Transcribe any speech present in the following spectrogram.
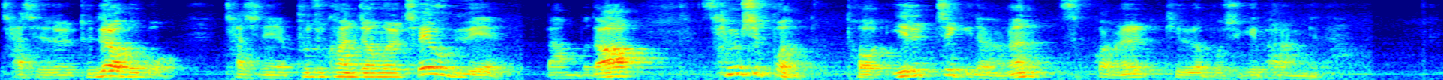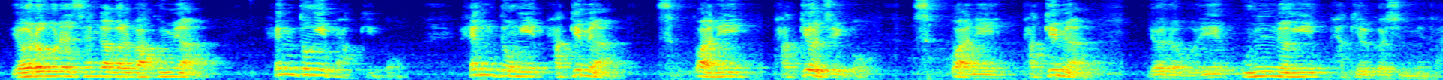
자신을 되돌아보고 자신의 부족한 점을 채우기 위해 남보다 30분 더 일찍 일어나는 습관을 길러보시기 바랍니다. 여러분의 생각을 바꾸면 행동이 바뀌고 행동이 바뀌면 습관이 바뀌어지고 습관이 바뀌면 여러분이 운명이 바뀔 것입니다.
